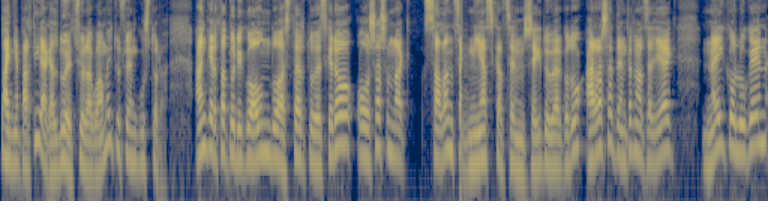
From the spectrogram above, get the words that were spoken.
baina partida galdu ez zuelako amaitu zuen gustora. Han gertaturiko ondo aztertu ezkero, osasunak zalantzak miazkatzen segitu beharko du. Arrasate entrenatzaileak nahiko luken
